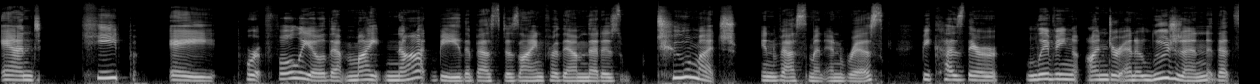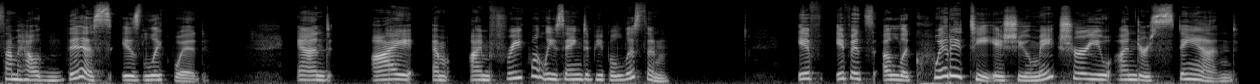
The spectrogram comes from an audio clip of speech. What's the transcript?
and keep a portfolio that might not be the best design for them, that is too much investment and risk because they're living under an illusion that somehow this is liquid. And I am I'm frequently saying to people, listen, if if it's a liquidity issue, make sure you understand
